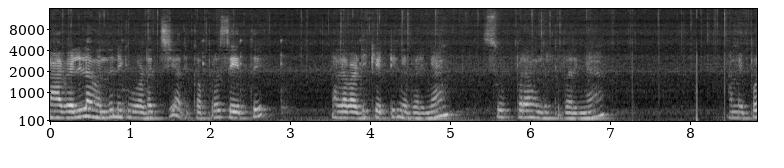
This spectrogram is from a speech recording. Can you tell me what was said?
நான் வெள்ளம் வந்து இன்றைக்கி உடச்சி அதுக்கப்புறம் சேர்த்து நல்லா வடிகட்டிங்க பாருங்கள் பாருங்க. சூப்பராக வந்திருக்கு பாருங்க. நம்ம இப்போ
